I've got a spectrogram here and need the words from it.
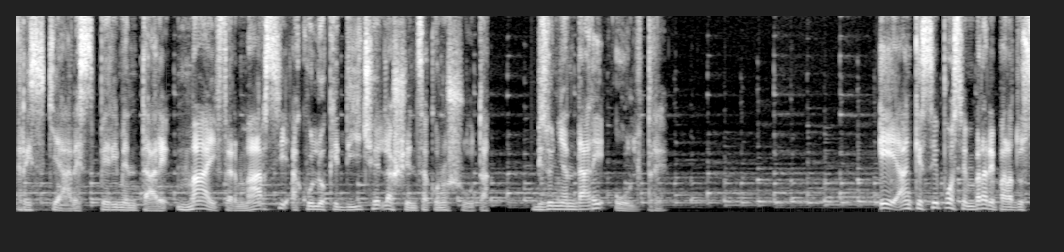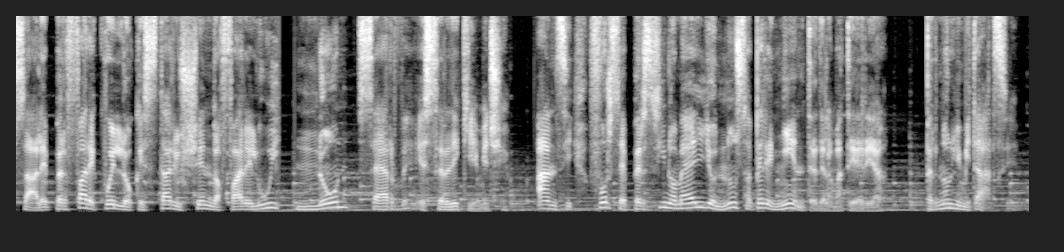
Rischiare, sperimentare, mai fermarsi a quello che dice la scienza conosciuta. Bisogna andare oltre. E anche se può sembrare paradossale, per fare quello che sta riuscendo a fare lui non serve essere dei chimici. Anzi, forse è persino meglio non sapere niente della materia, per non limitarsi.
